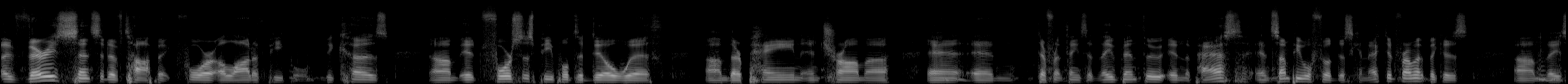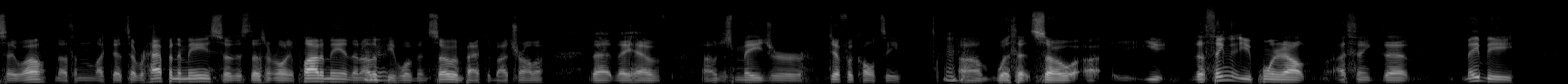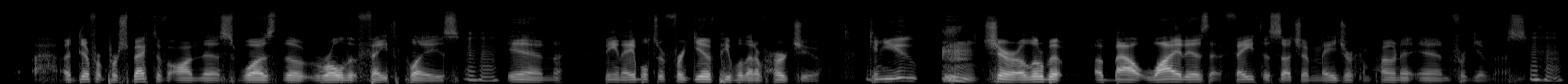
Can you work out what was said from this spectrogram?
a very sensitive topic for a lot of people because um, it forces people to deal with um, their pain and trauma and, and different things that they've been through in the past. And some people feel disconnected from it because um, mm-hmm. they say, well, nothing like that's ever happened to me, so this doesn't really apply to me. And then mm-hmm. other people have been so impacted by trauma that they have uh, just major difficulty mm-hmm. Um, with it. So, uh, you, the thing that you pointed out, I think that maybe a different perspective on this was the role that faith plays mm-hmm. in being able to forgive people that have hurt you. Can you share a little bit about why it is that faith is such a major component in forgiveness? Mm-hmm.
